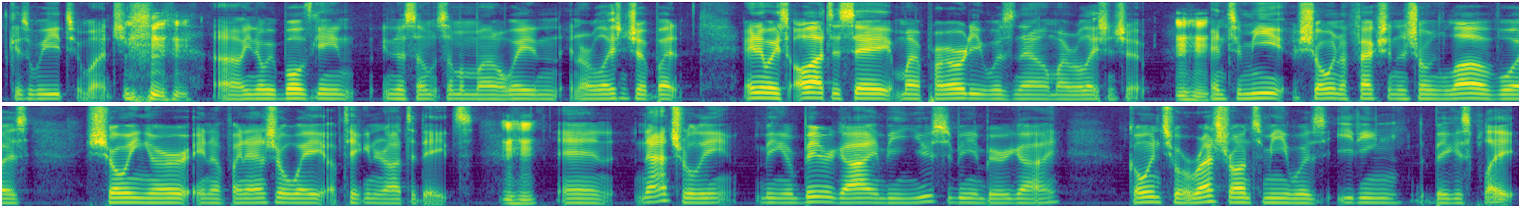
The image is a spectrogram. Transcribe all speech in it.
because we eat too much. uh, you know, we both gain you know some some amount of weight in, in our relationship, but anyways, all that to say, my priority was now my relationship, mm-hmm. and to me, showing affection and showing love was showing her in a financial way of taking her out to dates. Mm-hmm. And naturally, being a bigger guy and being used to being a bigger guy, going to a restaurant to me was eating the biggest plate.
